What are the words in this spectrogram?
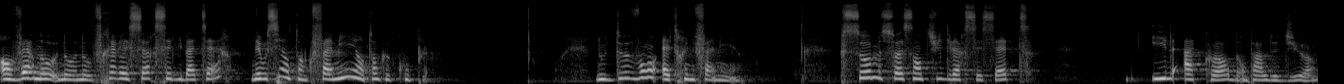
envers nos, frères et sœurs célibataires, mais aussi en tant que famille, en tant que couple? Nous devons être une famille. Psaume 68, verset 7, il accorde, on parle de Dieu, hein,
